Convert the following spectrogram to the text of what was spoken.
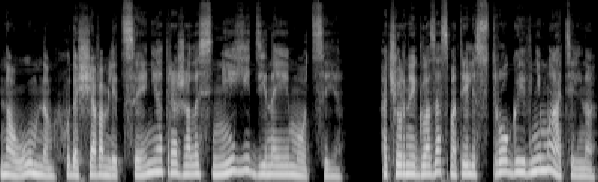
На умном, худощавом лице не отражалась ни единой эмоции. А черные глаза смотрели строго и внимательно.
